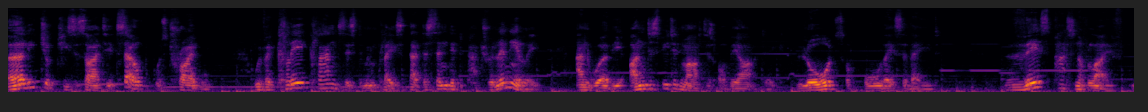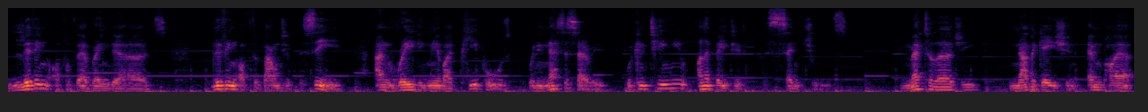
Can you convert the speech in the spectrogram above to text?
Early Chukchi society itself was tribal, with a clear clan system in place that descended patrilineally and were the undisputed masters of the Arctic, lords of all they surveyed. This pattern of life, living off of their reindeer herds, living off the bounty of the sea, and raiding nearby peoples when necessary, would continue unabated for centuries. Metallurgy, navigation, empire,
